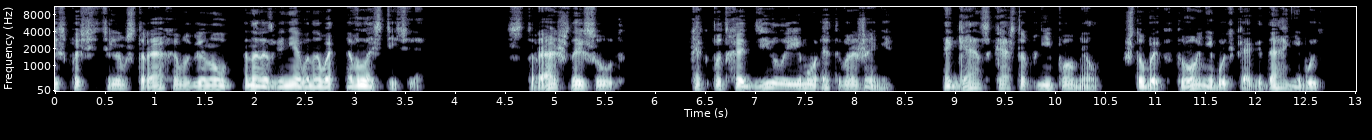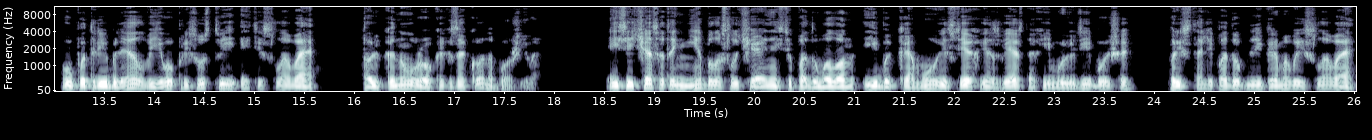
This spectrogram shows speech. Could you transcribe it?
и с почтительным страхом взглянул на разгневанного властителя. Страшный суд. Как подходило ему это выражение. Ганс Кастроп не помнил, чтобы кто-нибудь когда-нибудь употреблял в его присутствии эти слова только на уроках закона Божьего. И сейчас это не было случайностью, подумал он, ибо кому из всех известных ему людей больше пристали подобные громовые слова,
